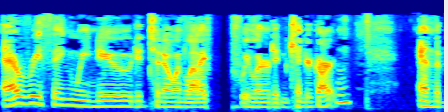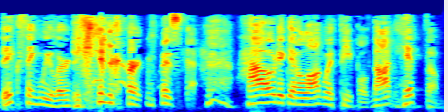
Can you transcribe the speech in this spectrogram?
everything we knew to know in life we learned in kindergarten. And the big thing we learned in kindergarten was how to get along with people, not hit them,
